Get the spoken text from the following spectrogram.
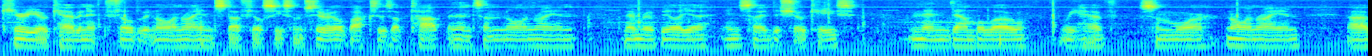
curio cabinet filled with Nolan Ryan stuff. You'll see some cereal boxes up top, and then some Nolan Ryan memorabilia inside the showcase. And then down below we have some more Nolan Ryan uh,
